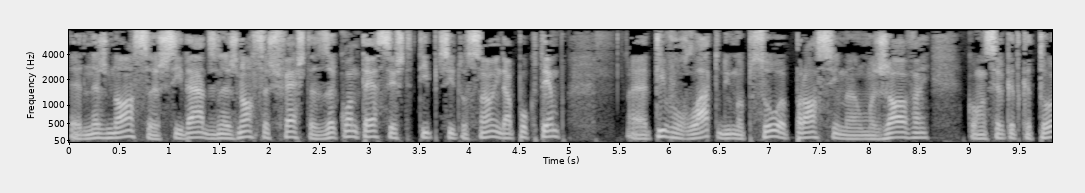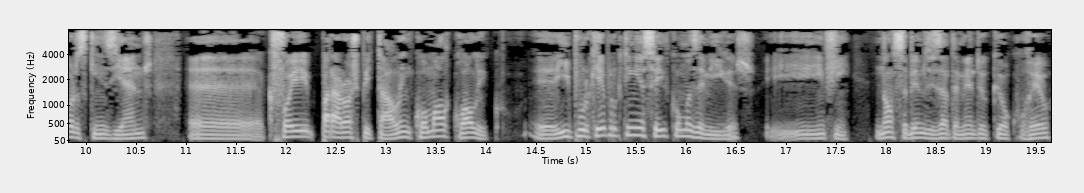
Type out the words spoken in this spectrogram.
Eh, nas nossas cidades, nas nossas festas, acontece este tipo de situação. Ainda há pouco tempo Uh, tive o relato de uma pessoa próxima, uma jovem, com cerca de 14, 15 anos, uh, que foi parar ao hospital em coma alcoólico. Eh, e porquê? Porque tinha saído com umas amigas. E, enfim, não sabemos exatamente o que ocorreu.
